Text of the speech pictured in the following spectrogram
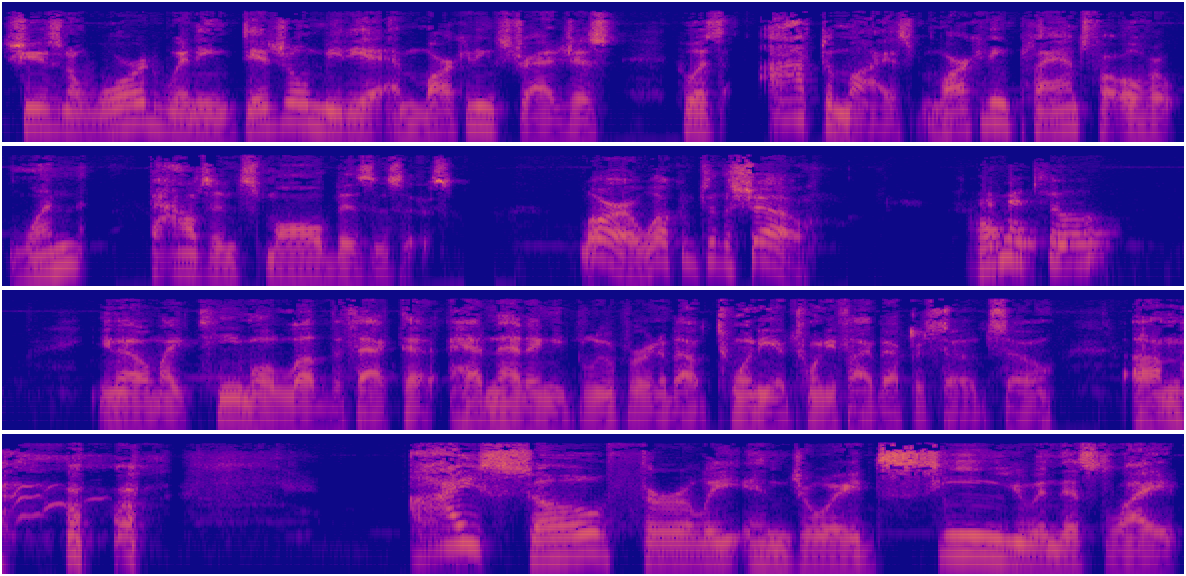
She is an award winning digital media and marketing strategist who has optimized marketing plans for over 1,000 small businesses. Laura, welcome to the show. Hi, Mitchell. You know, my team will love the fact that I hadn't had any blooper in about 20 or 25 episodes. So, um, I so thoroughly enjoyed seeing you in this light,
